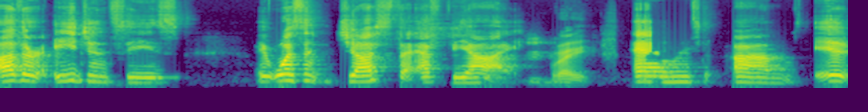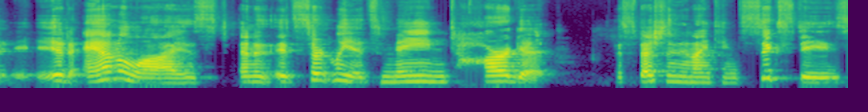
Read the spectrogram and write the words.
other agencies. It wasn't just the FBI. Right and um, it it analyzed, and it, it's certainly its main target, especially in the 1960s,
